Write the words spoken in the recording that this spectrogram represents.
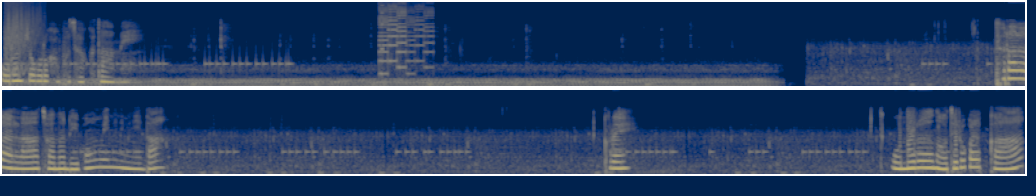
오른쪽으로 가보자. 그 다음에 트랄랄라 저는 리버민입니다. 그래. 오늘은 어디로 갈까?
